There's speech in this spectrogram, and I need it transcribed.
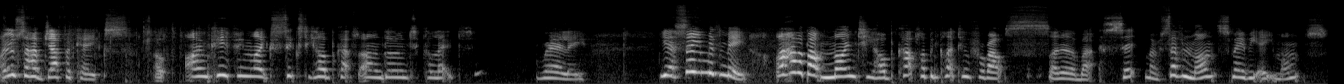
I also have Jaffa cakes. Oh, I'm keeping like 60 hubcaps and I'm going to collect rarely. Yeah, same with me. I have about 90 hubcaps. I've been collecting for about, I don't know, about six, no, seven months, maybe eight months.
